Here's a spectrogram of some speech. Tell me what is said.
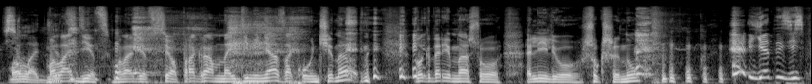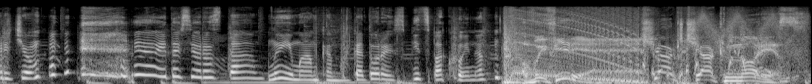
Молодец. Молодец, молодец. Все, программа «Найди меня» закончена. Благодарим нашу Лилию Шукшину. Я-то здесь при чем? Это все Рустам. Ну и мамка, которая спит спокойно. В эфире «Чак-Чак Норрис».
